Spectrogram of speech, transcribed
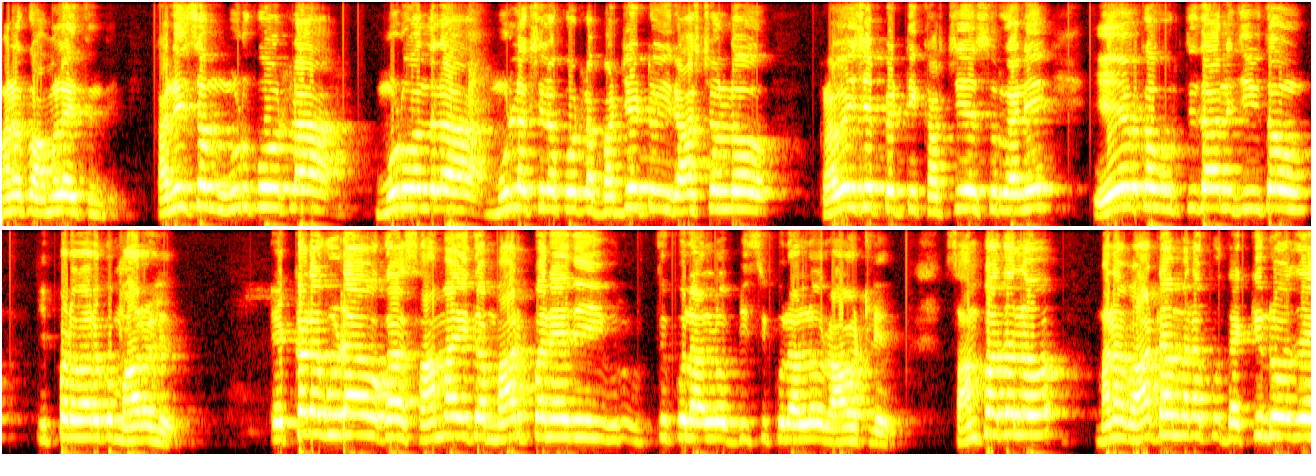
మనకు అమలవుతుంది. కనీసం మూడు కోట్ల మూడు వందల మూడు లక్షల కోట్ల బడ్జెట్ ఈ రాష్ట్రంలో ప్రవేశపెట్టి ఖర్చు చేస్తారు కానీ ఏ ఒక్క వృత్తిదాని జీవితం ఇప్పటి వరకు మారలేదు. ఎక్కడ కూడా ఒక సామాజిక మార్పు అనేది వృత్తి కులాల్లో బీసీ కులాల్లో రావట్లేదు. సంపదలో మన వాటా మనకు దక్కిన రోజే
